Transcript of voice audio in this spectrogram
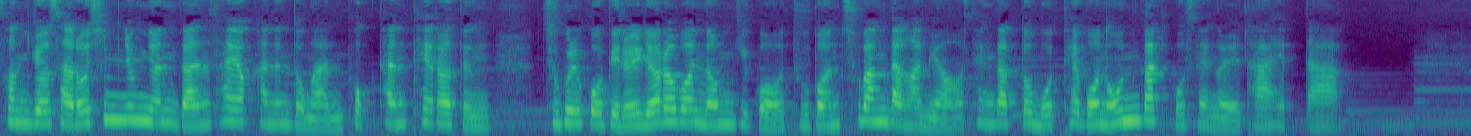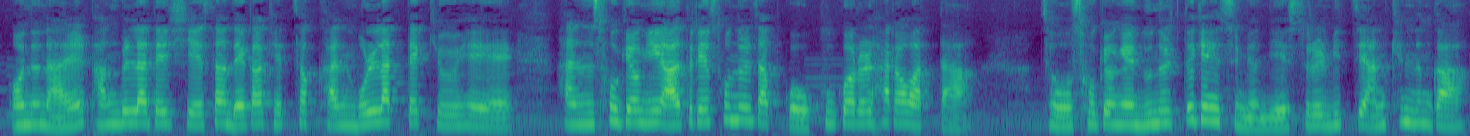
선교사로 16년간 사역하는 동안 폭탄 테러 등 죽을 고비를 여러 번 넘기고 두 번 추방당하며 생각도 못 해본 온갖 고생을 다 했다. 어느 날 방글라데시에서 내가 개척한 몰라떼 교회에 한 소경이 아들의 손을 잡고 구걸을 하러 왔다. 저 소경의 눈을 뜨게 해주면 예수를 믿지 않겠는가?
